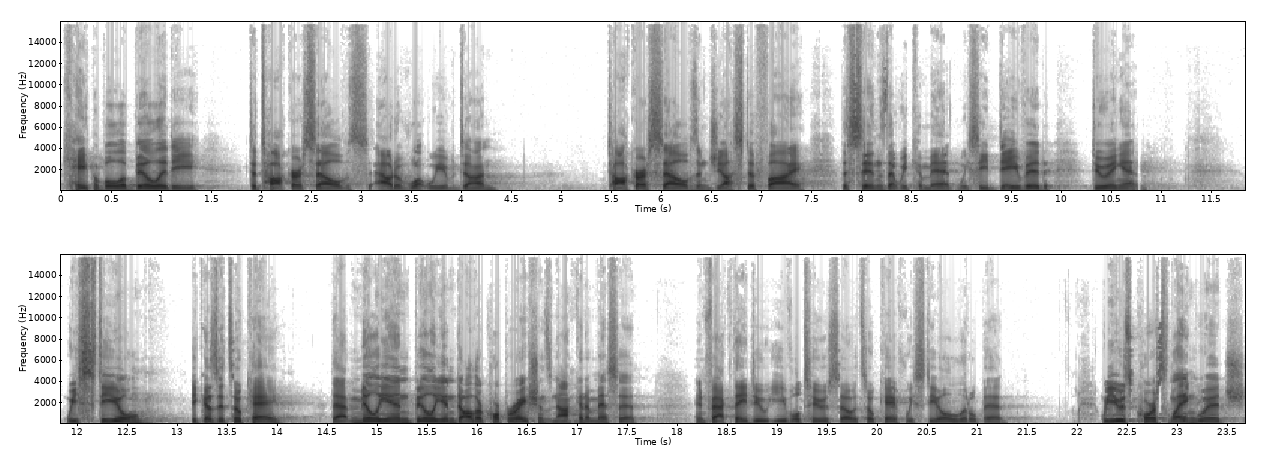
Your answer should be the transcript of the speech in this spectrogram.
capable ability to talk ourselves out of what we have done talk ourselves and justify the sins that we commit. We see David doing it. We steal because it's okay. That million, billion dollar corporation's not going to miss it. In fact, they do evil too, so it's okay if we steal a little bit. We use coarse language.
